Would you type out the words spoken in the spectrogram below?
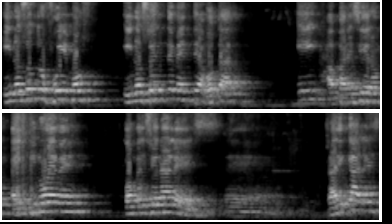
Y nosotros fuimos inocentemente a votar y aparecieron 29 convencionales eh, radicales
